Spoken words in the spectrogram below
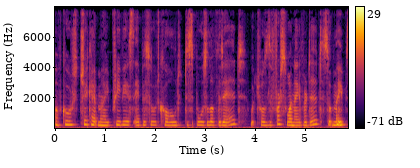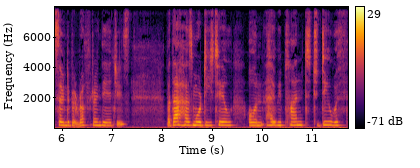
Of course, check out my previous episode called Disposal of the Dead, which was the first one I ever did, so it might sound a bit rough around the edges. But that has more detail on how we planned to deal with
